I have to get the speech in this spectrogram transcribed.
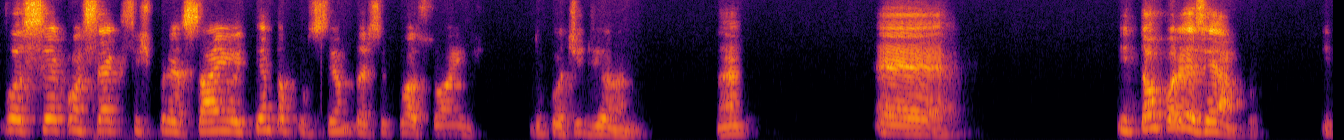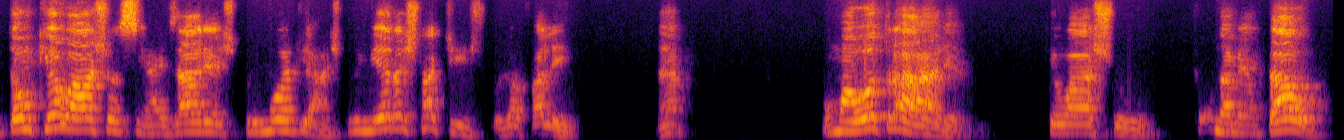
você consegue se expressar em 80% das situações do cotidiano. Né? É, então, por exemplo, então o que eu acho assim, as áreas primordiais. Primeiro, a estatística, eu já falei. Né? Uma outra área que eu acho fundamental,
